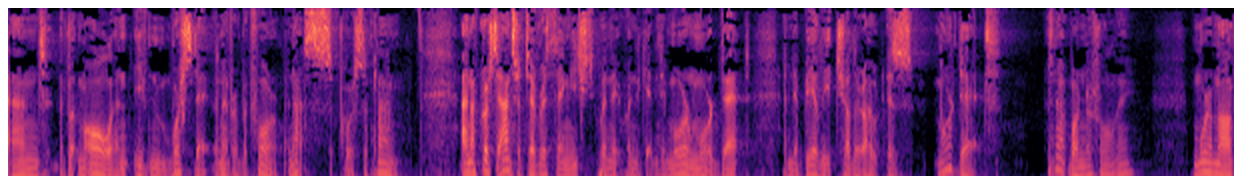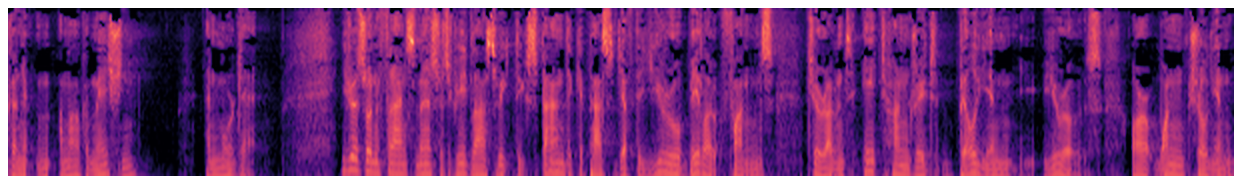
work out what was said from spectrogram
And they've got them all in even worse debt than ever before. And that's of course the plan. And of course the answer to everything each, when they, when they get into more and more debt and they bail each other out is more debt. Isn't that wonderful, eh? More amalgam, amalgamation and more debt. Eurozone finance ministers agreed last week to expand the capacity of the euro bailout funds to around 800 billion euros or $1 trillion.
